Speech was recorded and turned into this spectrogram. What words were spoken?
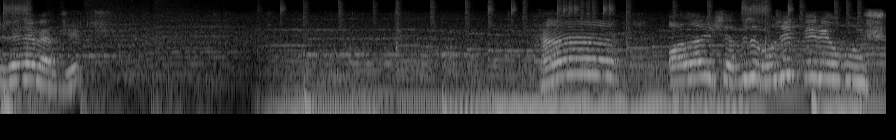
bize ne verecek? Ha, arkadaşlar bize rozet veriyormuş.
